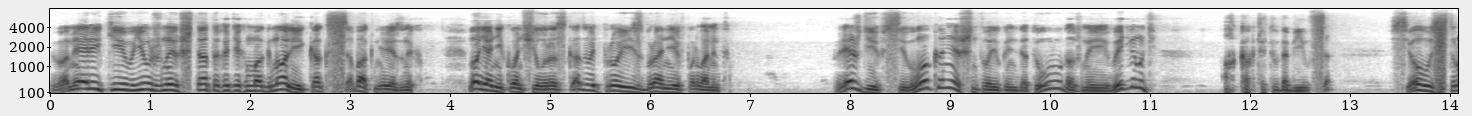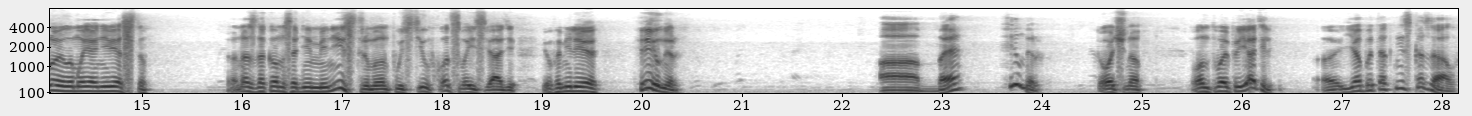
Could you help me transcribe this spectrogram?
В Америке, в южных штатах этих магнолий, как собак нерезанных. Но я не кончил рассказывать про избрание в парламент. Прежде всего, конечно, твою кандидатуру должны выдвинуть. А как ты это добился? Все устроила моя невеста. Она знакома с одним министром, и он пустил в ход свои связи. Его фамилия Филмер. А Б? Филмер? Точно. Он твой приятель? А я бы так не сказал.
